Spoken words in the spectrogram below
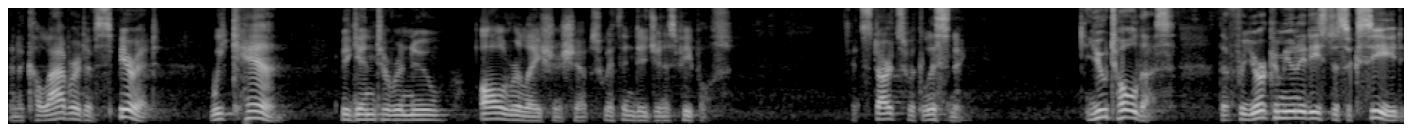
and a collaborative spirit, we can begin to renew all relationships with Indigenous peoples. It starts with listening. You told us that for your communities to succeed,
